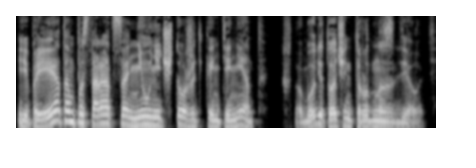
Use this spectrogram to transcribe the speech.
и при этом постараться не уничтожить континент, что будет очень трудно сделать.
